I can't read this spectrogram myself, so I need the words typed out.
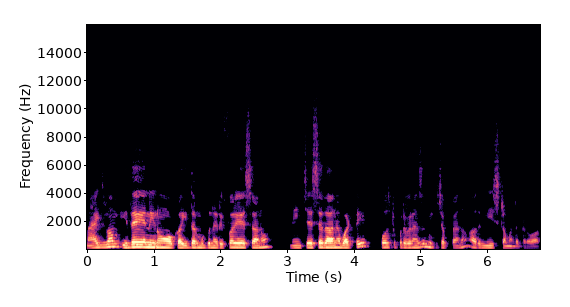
మాక్సిమం ఇదే నేను ఒక ఇద్దరు ముగ్గురిని రిఫర్ చేశాను. నేను చేసేదాన్ని బట్టి పోస్ట్ ప్రిఫరెన్స్ మీకు చెప్పాను. అది మీ ఇష్టం అండి తర్వాత.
